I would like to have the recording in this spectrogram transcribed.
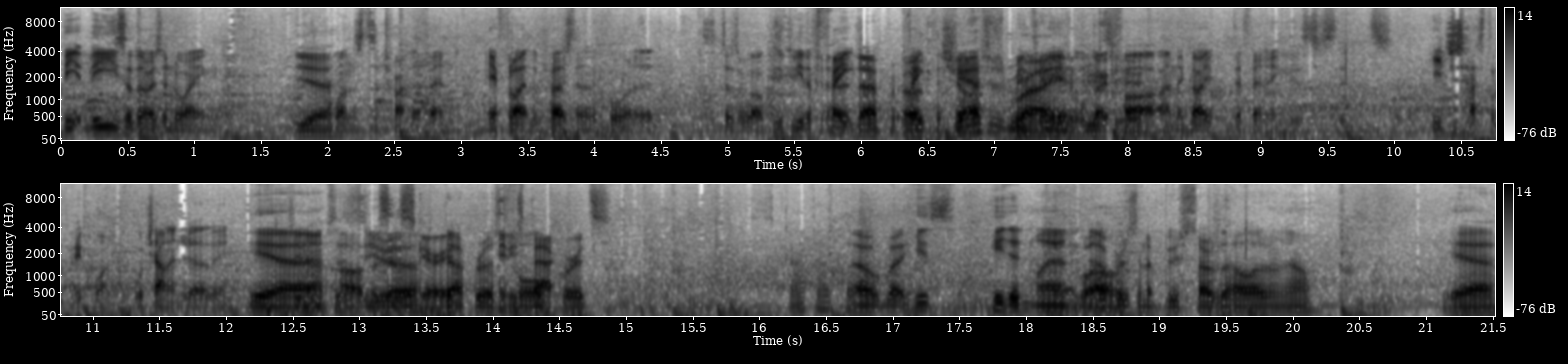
The, these are the most annoying Yeah. ones to try and defend. If like the person in the corner does it well, because you can either Yeah, fake, Dappur- fake oh, the JKnaps shot, just maintaining or it will go far, and the guy defending is just it's, he just has to pick one or challenge early. yeah. JKnaps is Oh, this is scary. Dappur and he's full. backwards. Got that though, but he's he didn't Yeah, land well. Dappur's gonna boost starve the hell out of him now. Yeah.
